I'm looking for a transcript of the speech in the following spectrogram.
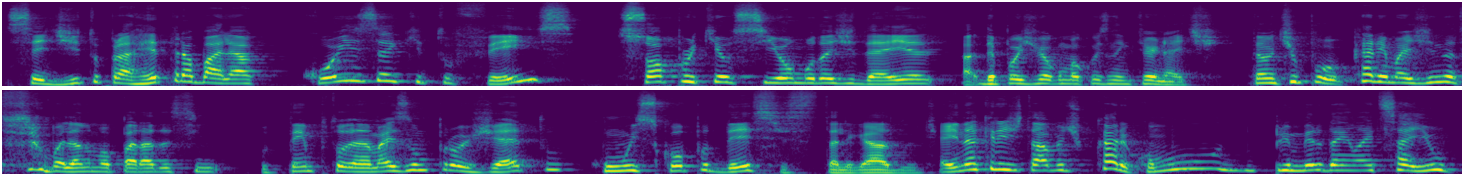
ser dito para retrabalhar coisa que tu fez só porque o CEO muda de ideia ah, depois de ver alguma coisa na internet. Então, tipo, cara, imagina tu trabalhar numa parada assim o tempo todo, é mais um projeto com um escopo desses, tá ligado? É inacreditável, tipo, cara, como o primeiro Dying Light saiu,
